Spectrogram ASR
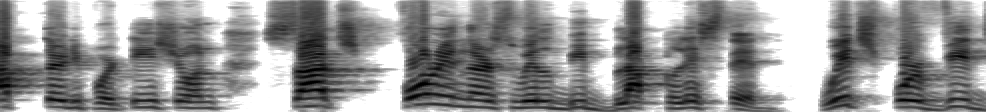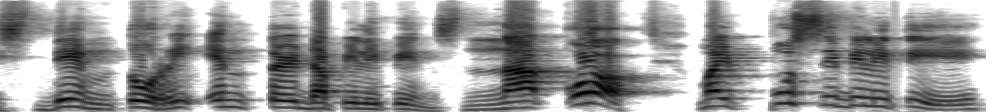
after deportation. Such foreigners will be blacklisted, which forbids them to re-enter the Philippines. Nako! May possibility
